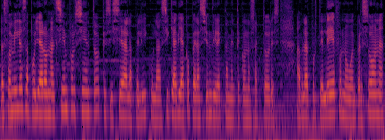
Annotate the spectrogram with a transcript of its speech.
Las familias apoyaron al 100% que se hiciera la película, así que había cooperación directamente con los actores, hablar por teléfono o en persona,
